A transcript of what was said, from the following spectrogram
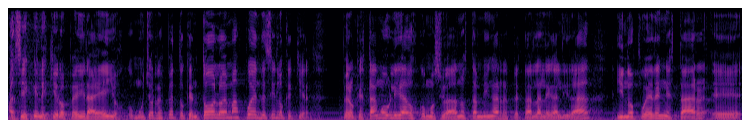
Así es que les quiero pedir a ellos, con mucho respeto, que en todo lo demás pueden decir lo que quieran, pero que están obligados como ciudadanos también a respetar la legalidad y no pueden estar eh,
